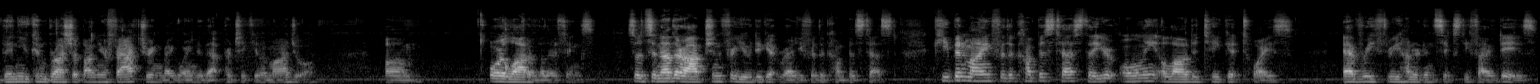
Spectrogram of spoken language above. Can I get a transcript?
then you can brush up on your factoring by going to that particular module. Um, or a lot of other things. So it's another option for you to get ready for the compass test. Keep in mind for the compass test that you're only allowed to take it twice every 365 days.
